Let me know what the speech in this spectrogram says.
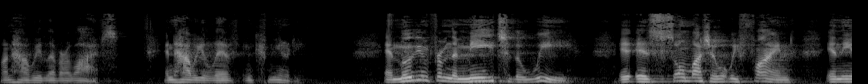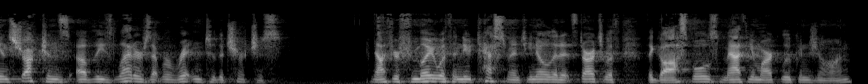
on how we live our lives and how we live in community. And moving from the me to the we is so much of what we find in the instructions of these letters that were written to the churches. Now, if you're familiar with the New Testament, you know that it starts with the Gospels Matthew, Mark, Luke, and John.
